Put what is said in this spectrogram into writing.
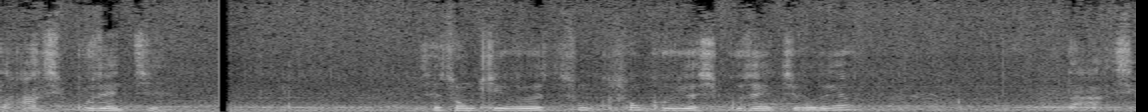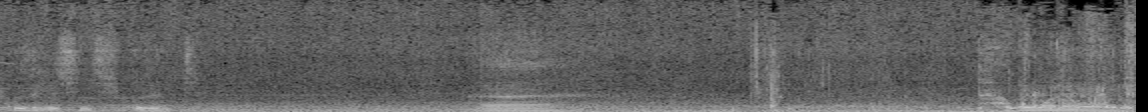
딱 19cm. 제 손키가, 손, 손 크기가 19cm거든요? 딱 19cm, 19cm. 아, 다 고만한 거네.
